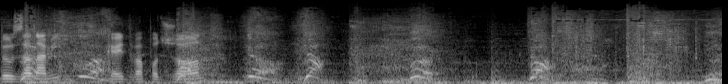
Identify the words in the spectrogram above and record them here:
był za nami? Okej, dwa pod rząd. Dobra.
